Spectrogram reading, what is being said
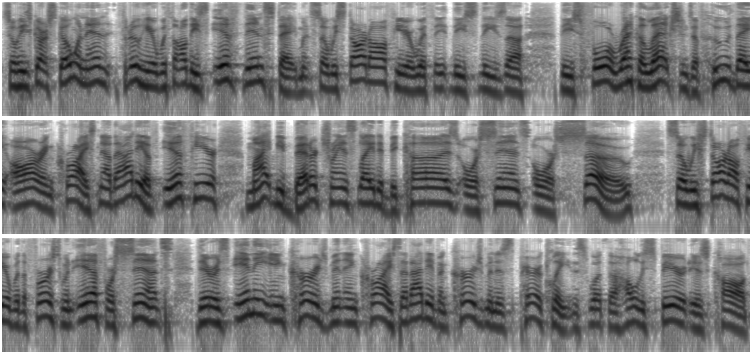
So he's going in through here with all these if-then statements. So we start off here with these these uh, these four recollections of who they are in Christ. Now the idea of if here might be better translated because or since or so. So we start off here with the first one if or since there is any encouragement in Christ. That idea of encouragement is paraclete. It's what the Holy Spirit is called.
